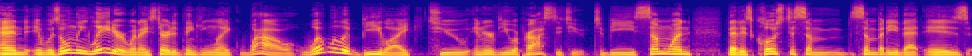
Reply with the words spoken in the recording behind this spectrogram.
And it was only later when I started thinking, like, wow, what will it be like to interview a prostitute? To be someone that is close to some somebody that is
